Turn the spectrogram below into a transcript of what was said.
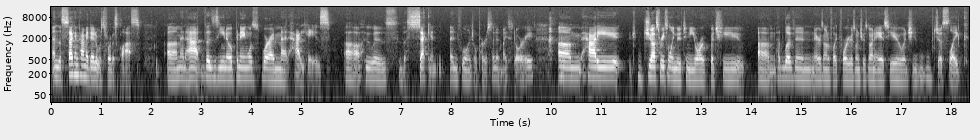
and the second time I did it was for this class. Um, and at the zine opening was where I met Hattie Hayes, uh, who is the second influential person in my story. Um, Hattie just recently moved to New York, but she um, had lived in Arizona for like four years when she was going to ASU, and she just like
